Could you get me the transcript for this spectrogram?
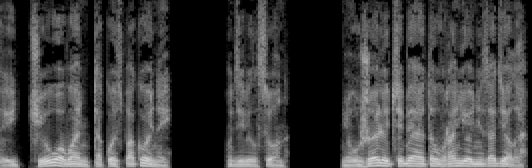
«Ты чего, Вань, такой спокойный?» — удивился он. «Неужели тебя это вранье не задело?»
